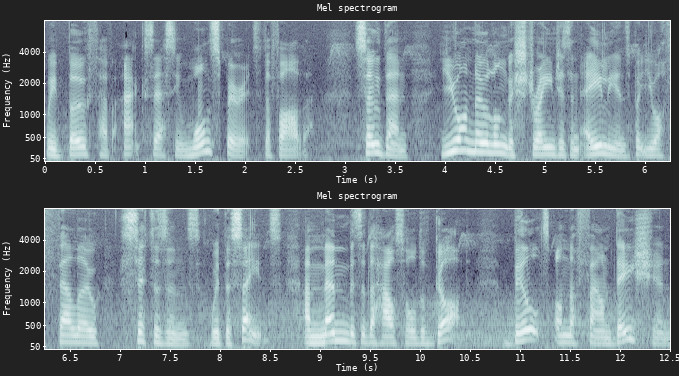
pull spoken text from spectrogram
we both have access in one spirit to the Father. So then, you are no longer strangers and aliens, but you are fellow citizens with the saints and members of the household of God, built on the foundation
